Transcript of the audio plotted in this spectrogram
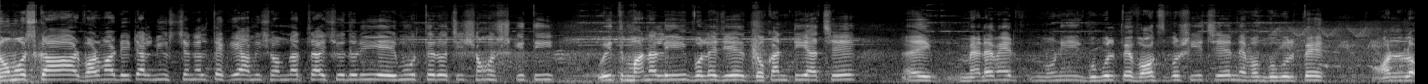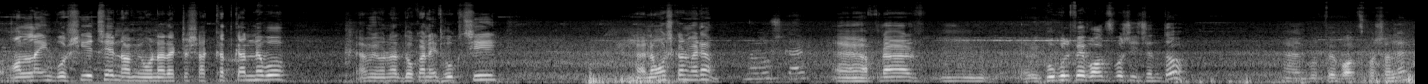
নমস্কার Varma digital news channel থেকে আমি সোমনাথ রায় চৌধুরী এই মুহূর্তে রয়েছি সংস্কৃতি উইথ মানালি বলে যে দোকানটি আছে। এই ম্যাডামের উনি গুগল পে বক্স বসিয়েছেন এবং গুগল পে অনলাইন বসিয়েছেন। আমি ওনার একটা সাক্ষাৎকার নেব। আমি ওনার দোকানে ঢুকছি। হ্যাঁ নমস্কার ম্যাডাম। নমস্কার। হ্যাঁ, আপনার গুগল পে বক্স বসিয়েছেন তো? হ্যাঁ গুগল পে বক্স বসালেন।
